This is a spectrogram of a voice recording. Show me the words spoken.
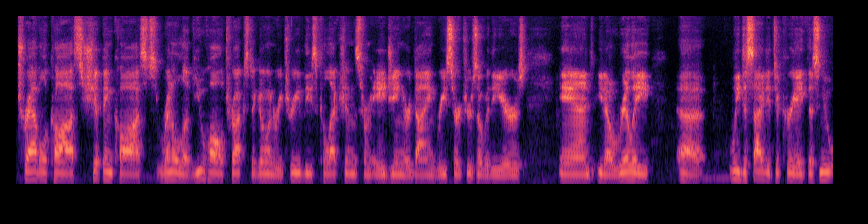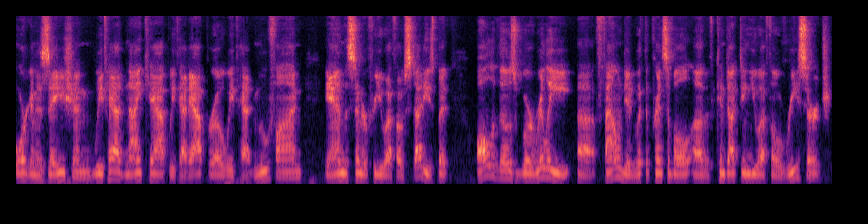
travel costs, shipping costs, rental of U-Haul trucks to go and retrieve these collections from aging or dying researchers over the years. And, you know, really, uh, we decided to create this new organization. We've had NICAP, we've had APRO, we've had MUFON, and the Center for UFO Studies, but all of those were really uh, founded with the principle of conducting UFO research.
